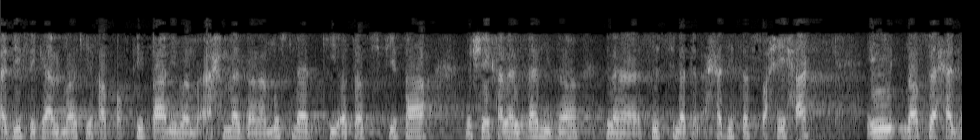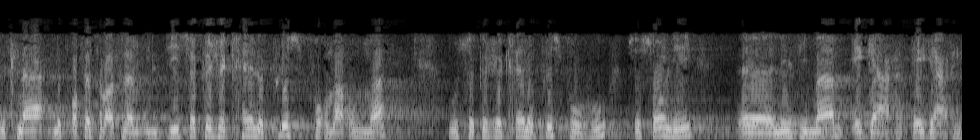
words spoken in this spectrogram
hadith également qui est rapporté par l'imam Ahmed dans la Musnad, qui est authentifié par le Sheikh Al-Albani dans la Silsilat al-Hadith al-Sahiha. Et dans ce hadith-là, le prophète il dit, ce que je crains le plus pour ma ummah, ou ce que je crains le plus pour vous, ce sont les, euh, les imams égarés,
